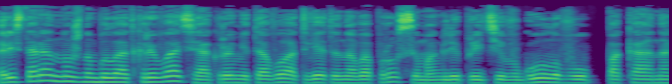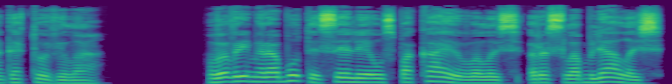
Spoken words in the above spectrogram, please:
Ресторан нужно было открывать, а кроме того, ответы на вопросы могли прийти в голову, пока она готовила. Во время работы Селия успокаивалась, расслаблялась,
